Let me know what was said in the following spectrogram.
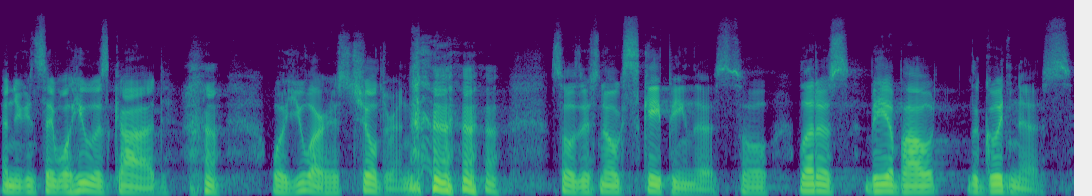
And you can say, well, he was God. well, you are his children. so there's no escaping this. So let us be about the goodness.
